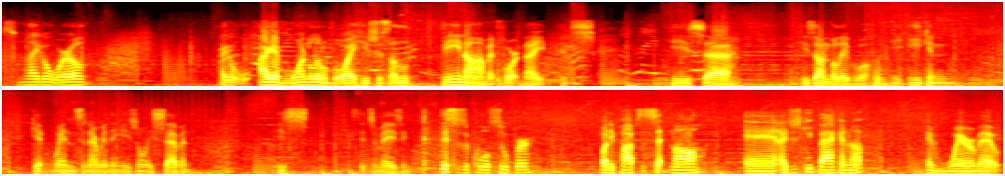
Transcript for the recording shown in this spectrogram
Some Lego World. I got I got one little boy. He's just a phenom at Fortnite. It's he's uh, he's unbelievable. He, he can get wins and everything. He's only seven. He's it's amazing. This is a cool super. Buddy pops a Sentinel, and I just keep backing up and wear him out.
